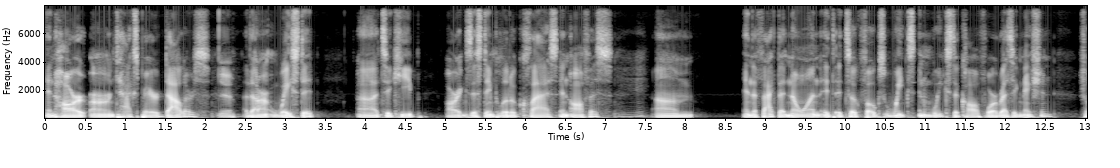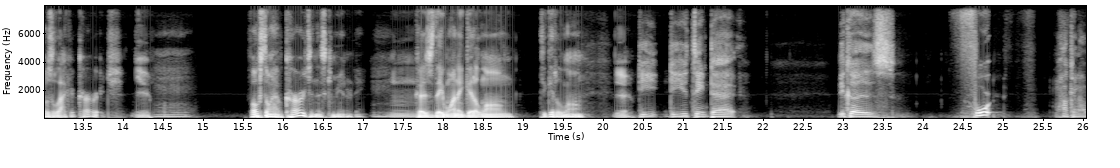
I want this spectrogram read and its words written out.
and hard earned taxpayer dollars Yeah. that aren't wasted uh, to keep our existing political class in office. Um, and the fact that no one, it, it took folks weeks and weeks to call for a resignation shows a lack of courage. Yeah. Folks don't have courage in this community Mm. because they want to get along to get along. Yeah. do you, do you think that because for how can I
